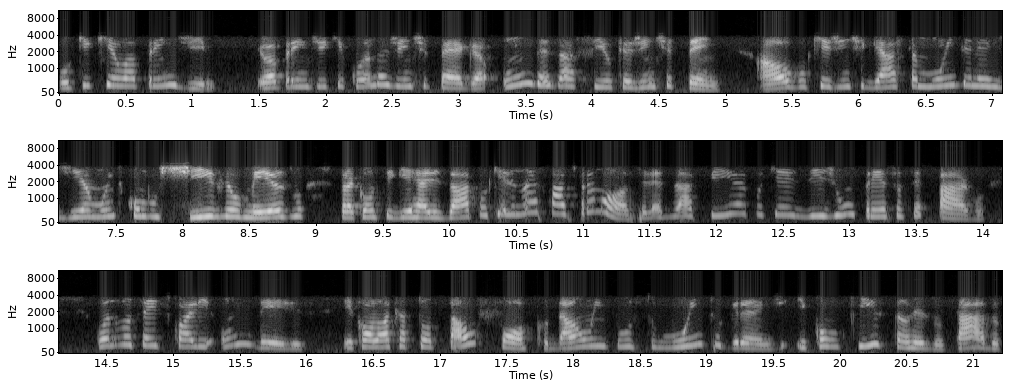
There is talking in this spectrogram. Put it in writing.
o que, que eu aprendi? Eu aprendi que quando a gente pega um desafio que a gente tem, algo que a gente gasta muita energia, muito combustível mesmo para conseguir realizar, porque ele não é fácil para nós. Ele é desafio é porque exige um preço a ser pago. Quando você escolhe um deles e coloca total foco, dá um impulso muito grande e conquista o resultado,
